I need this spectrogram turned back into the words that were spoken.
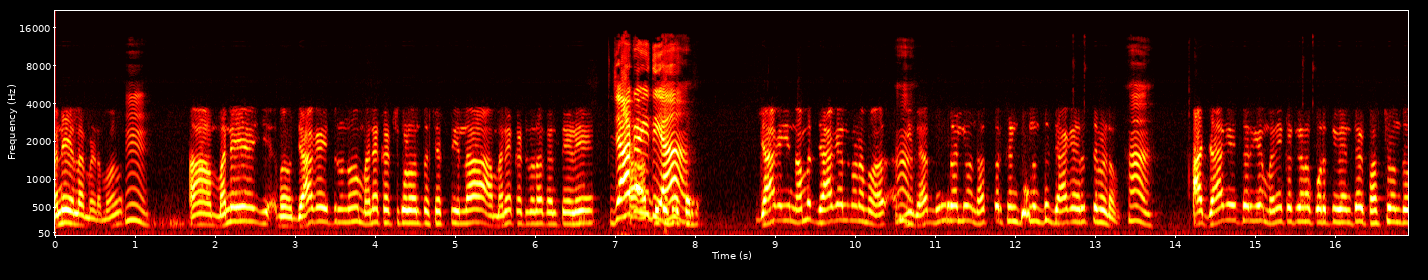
ಮನೆ ಇಲ್ಲ ಮೇಡಮ್ ಆ ಮನೆ ಜಾಗ ಇದ್ರು ಮನೆ ಕಟ್ಸ್ಕೊಳ್ಳುವಂತ ಶಕ್ತಿ ಇಲ್ಲ. ಆ ಮನೆ ಕಟ್ಕೊಳಕಂತೇಳಿ ಜಾಗ ಇದೆಯಾ? ಜಾಗ ಈ ನಮ್ಮ ಜಾಗ ಇಲ್ಲ ಮೇಡಮ್ ಈಗ ನೂರಲ್ಲಿ ಒಂದ್ ಹತ್ತು ಪರ್ಸೆಂಟ್ ಜನದ್ದು ಜಾಗ ಇರುತ್ತೆ ಮೇಡಮ್. ಆ ಜಾಗ ಇದ್ದವ್ರಿಗೆ ಮನೆ ಕಟ್ಕೊಳಕ್ ಕೊಡ್ತೀವಿ ಅಂತೇಳಿ ಫಸ್ಟ್ ಒಂದು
